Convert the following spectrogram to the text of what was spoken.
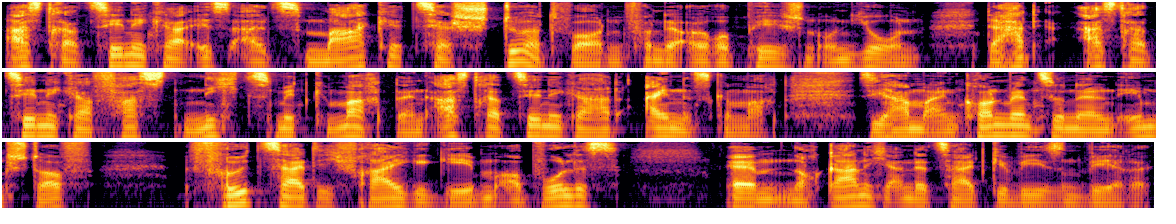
AstraZeneca ist als Marke zerstört worden von der Europäischen Union. Da hat AstraZeneca fast nichts mitgemacht, denn AstraZeneca hat eines gemacht. Sie haben einen konventionellen Impfstoff frühzeitig freigegeben, obwohl es ähm, noch gar nicht an der Zeit gewesen wäre.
